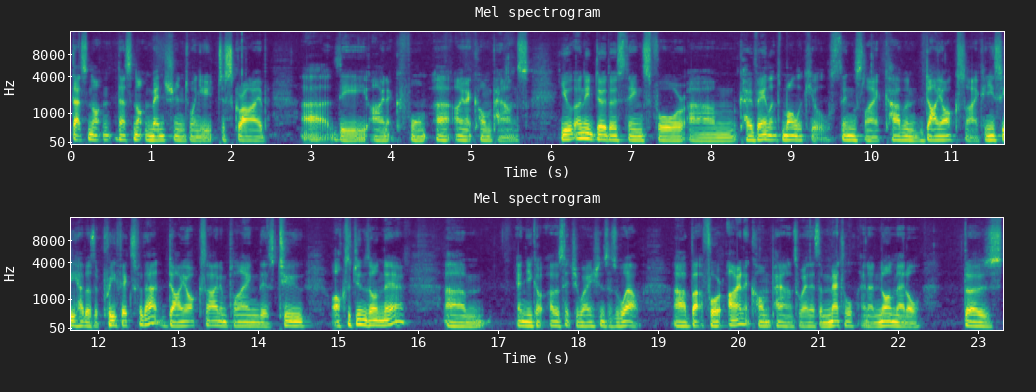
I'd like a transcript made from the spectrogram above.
That's not, that's not mentioned when you describe uh, the ionic, form, uh, ionic compounds. You'll only do those things for um, covalent molecules, things like carbon dioxide. Can you see how there's a prefix for that? Dioxide implying there's two oxygens on there. Um, and you've got other situations as well. Uh, but for ionic compounds where there's a metal and a non-metal, those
